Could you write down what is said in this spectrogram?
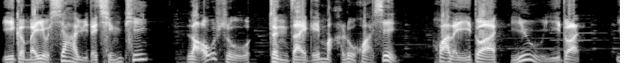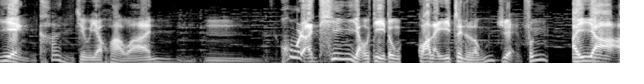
一个没有下雨的晴天，老鼠正在给马路画线。画了一段又一段，眼看就要画完，嗯，忽然天摇地动，刮来一阵龙卷风。哎呀，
